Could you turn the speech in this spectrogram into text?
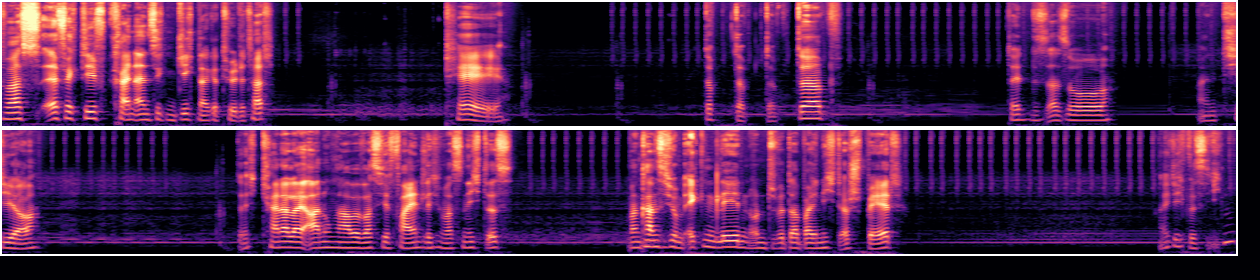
was effektiv keinen einzigen Gegner getötet hat. Okay. Dup, dup, dup, dup. Da hinten ist also ein Tier. Da ich keinerlei Ahnung habe, was hier feindlich und was nicht ist. Man kann sich um Ecken lehnen und wird dabei nicht erspäht. Kann ich dich besiegen?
